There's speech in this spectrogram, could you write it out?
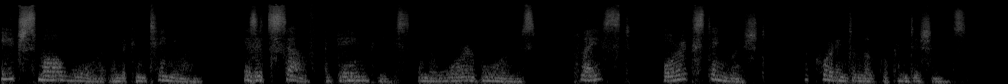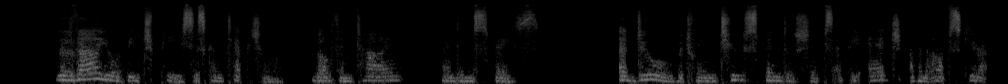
Each small war in the continuum is itself a game piece in the war of wars, placed or extinguished according to local conditions. The value of each piece is contextual, both in time and in space. A duel between two spindle ships at the edge of an obscure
